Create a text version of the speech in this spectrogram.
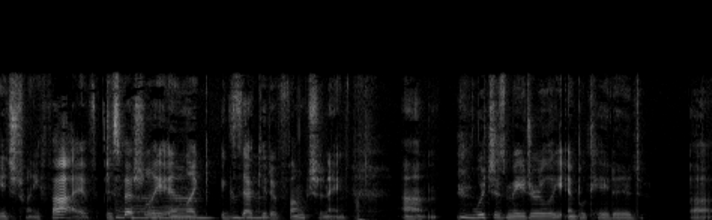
age 25, especially oh, yeah. in like mm-hmm. executive mm-hmm. functioning, um, which is majorly implicated uh,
